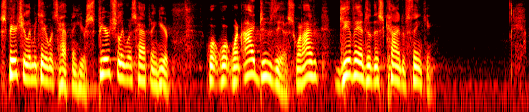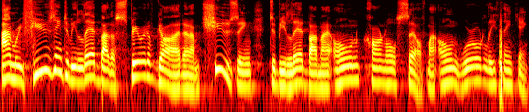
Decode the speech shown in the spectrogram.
Spiritually, let me tell you what's happening here. Spiritually, what's happening here. When I do this, when I give in to this kind of thinking, I'm refusing to be led by the Spirit of God, and I'm choosing to be led by my own carnal self, my own worldly thinking.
